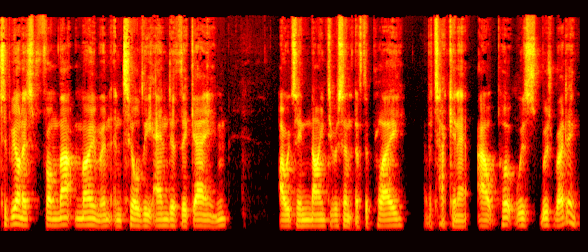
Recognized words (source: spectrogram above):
to be honest, from that moment until the end of the game, I would say 90% of the play of attacking output was was Reading.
